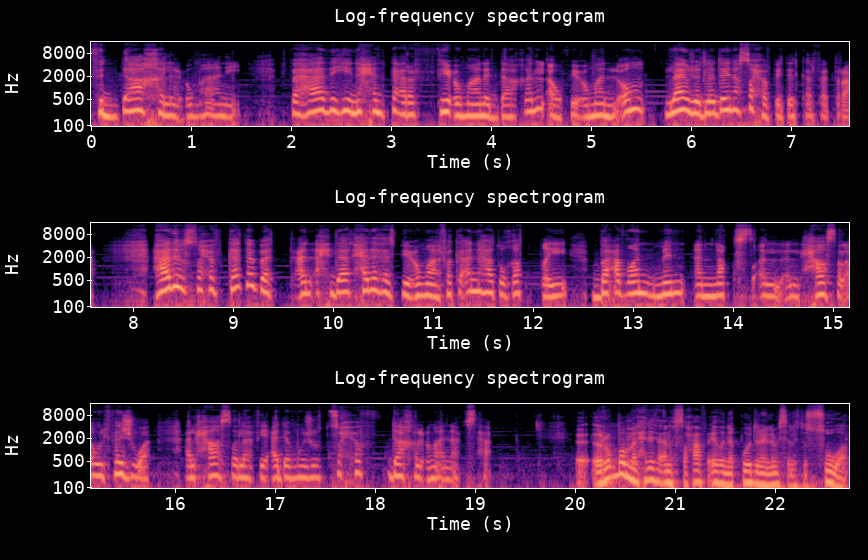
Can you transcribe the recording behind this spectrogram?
في الداخل العماني. فهذه نحن تعرف في عمان الداخل أو في عمان الأم لا يوجد لدينا صحف في تلك الفترة هذه الصحف كتبت عن أحداث حدثت في عمان فكأنها تغطي بعضا من النقص الحاصل أو الفجوة الحاصلة في عدم وجود صحف داخل عمان نفسها ربما الحديث عن الصحافة أيضا يقودنا لمسألة الصور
